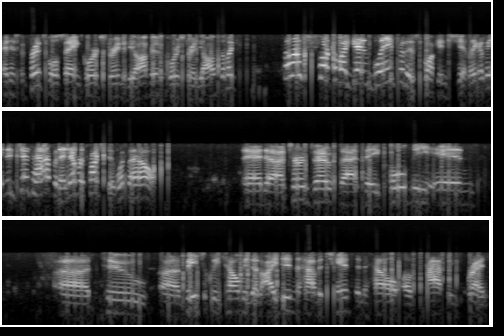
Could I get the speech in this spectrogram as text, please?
and it's the principal saying, Gord strained to the office, Gord strained to the office. I'm like, how the fuck am I getting blamed for this fucking shit? Like, I mean, it just happened. I never touched it. What the hell? And uh, turns out that they pulled me in uh, to uh, basically tell me that I didn't have a chance in hell of passing French.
